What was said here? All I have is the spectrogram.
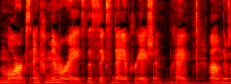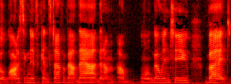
marks and commemorates the sixth day of creation. Okay, um, there's a lot of significant stuff about that that I'm, I won't go into, but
